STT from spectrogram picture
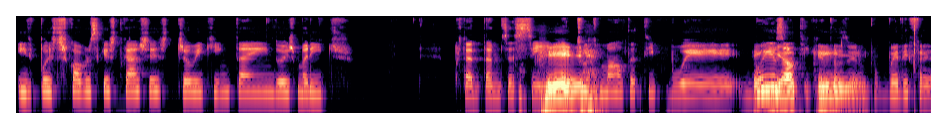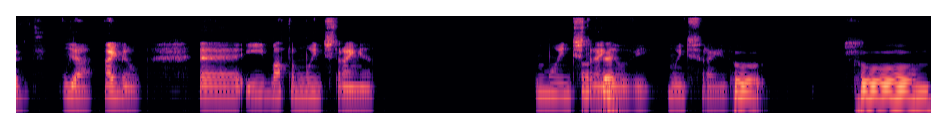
e depois descobre-se que este gajo, este Joey King, tem dois maridos. Portanto, estamos assim. É tudo malta tipo bué, bué Ei, exótica, ok. estás a ver? Um pouco bem diferente. Yeah, I know. Ah, e malta muito estranha. Muito estranha, Ok. eu vi. Muito estranha. Estou. Estou.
